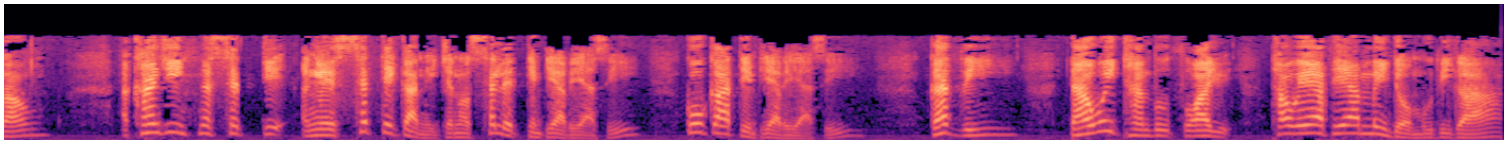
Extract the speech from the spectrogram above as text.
ဆောင် အခန်းကြီး27အငယ်7ကနေကျွန်တော်ဆက်လက်တင်ပြပါရစေကိုကတင်ပြပါရစေဂတ်သည်ဒါဝိဒ်ထံသို့သွား၍ထာဝရဘုရားမိန့်တော်မူသည်ကား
